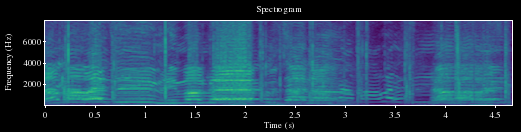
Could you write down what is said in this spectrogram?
Mama wezi mlima mrefu sana, mama wezi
